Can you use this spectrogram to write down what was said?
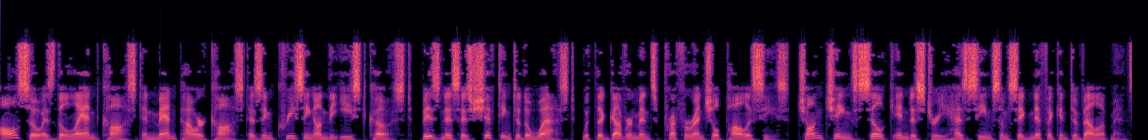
Also as the land cost and manpower cost is increasing on the east coast, business is shifting to the west. With the government's preferential policies, Chongqing's silk industry has seen some significant developments.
